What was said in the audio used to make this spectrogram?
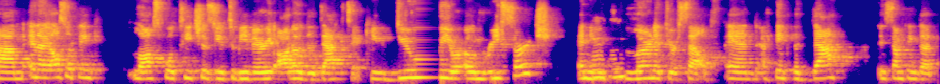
Um, and I also think law school teaches you to be very autodidactic. You do your own research and you Mhm. learn it yourself. And I think that that is something that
